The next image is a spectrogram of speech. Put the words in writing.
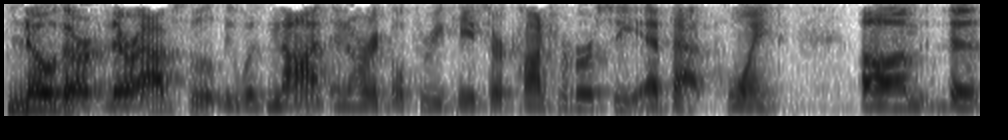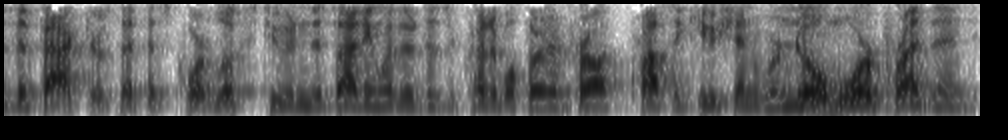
No, there absolutely was not an Article III case or controversy at that point. Um, the factors that this court looks to in deciding whether there's a credible threat of prosecution were no more present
